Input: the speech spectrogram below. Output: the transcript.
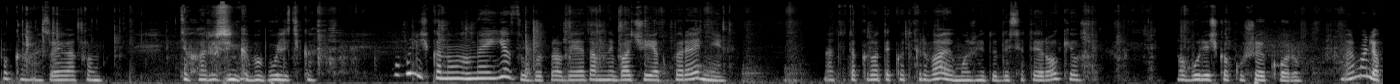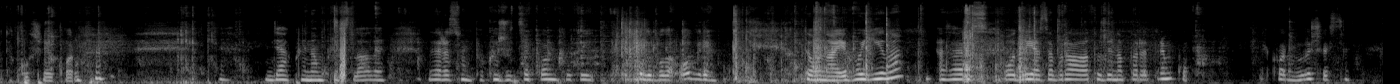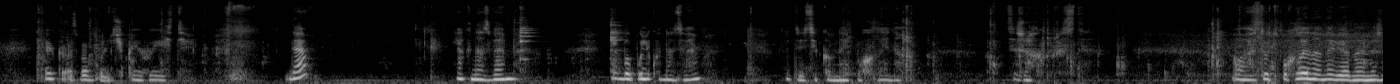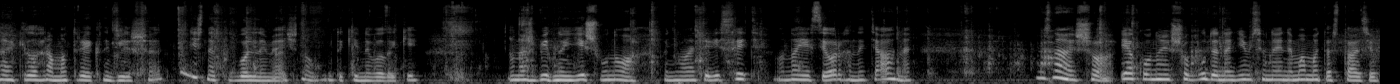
Показую, як вам ця хорошенька бабулечка. Бабулечка, ну у неї є зуби, правда, я там не бачу, як передні. А то так ротик відкриваю, може і до 10 років. Бабулечка кушає корм. Нормальок так кушає корм. Дякую, нам прислали. Зараз вам покажу це корм, коли була Одрі, то вона його їла. А зараз Одрі я забрала туди на перетримку. Корм лишився. І Якраз бабулечка його їсть. Да? Як назвемо? Як бабульку назвемо? Дивіться, яка в неї пухлина. Це жах просто. Ой, тут пухлина, мабуть, не знаю, кілограма три, як не більше. Ну, Дійсно, як футбольний м'яч, ну, такий невеликий. Вона ж бідно їж, воно, розумієте, вісить, воно є всі органи тягне. Не знаю, що, як воно і що буде, надіємося, в неї нема метастазів.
